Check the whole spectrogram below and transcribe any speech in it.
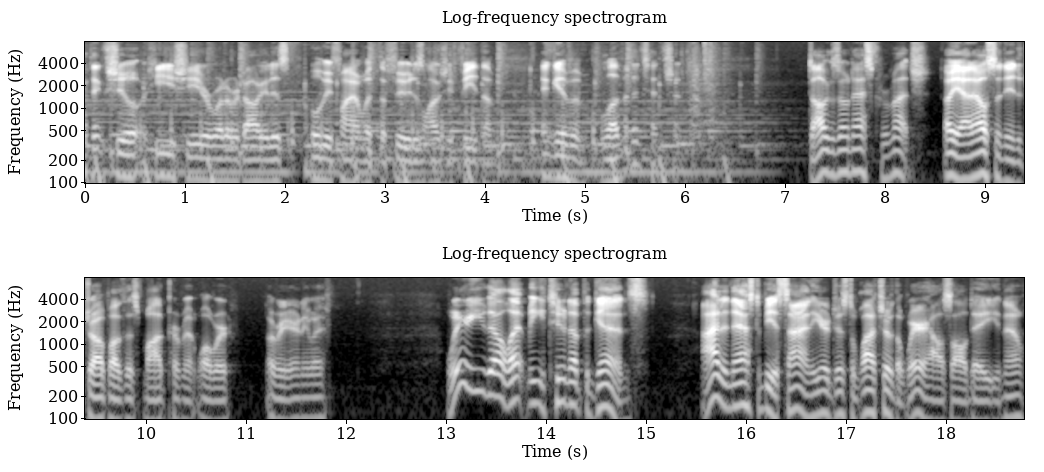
think she'll, he, she, or whatever dog it is, will be fine with the food as long as you feed them and give them love and attention. Dogs don't ask for much. Oh yeah, and I also need to drop off this mod permit while we're over here anyway. When are you gonna let me tune up the guns? I didn't ask to be assigned here just to watch over the warehouse all day, you know.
